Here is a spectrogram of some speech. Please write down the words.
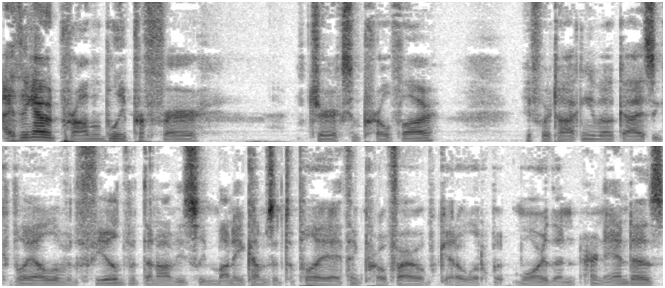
I think I would probably prefer Jurickson Profar if we're talking about guys who can play all over the field, but then obviously money comes into play. I think Profar will get a little bit more than Hernandez.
